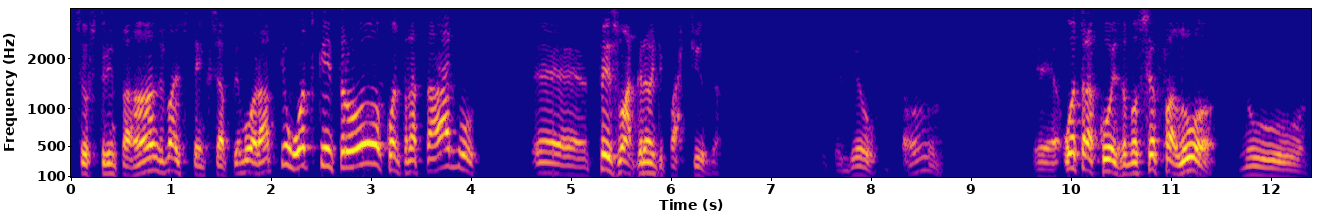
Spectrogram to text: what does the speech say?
seus 30 anos, mas tem que se aprimorar, porque o outro que entrou, contratado, é, fez uma grande partida. Entendeu? Então, é, outra coisa, você falou no,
